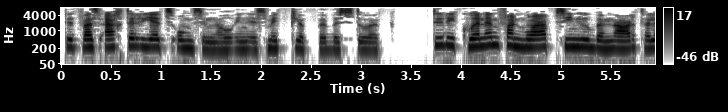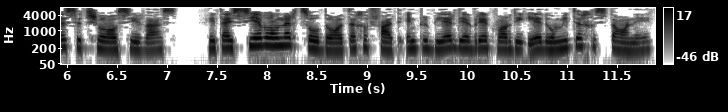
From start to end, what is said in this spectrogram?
Dit was echter reeds omsingel en is met klippe bestook. Toe die koning van Moab sien hoe benaard hulle situasie was, het hy 700 soldaten gevat en probeer die breek waar die Edomite gestaan het.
